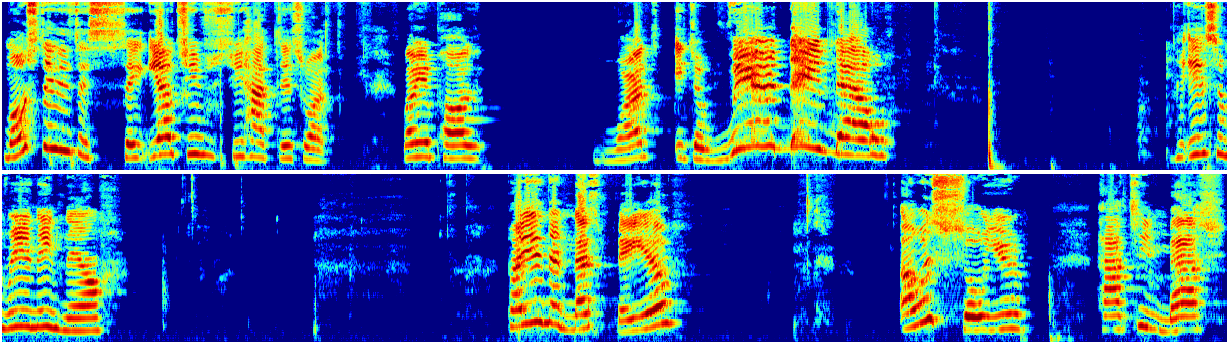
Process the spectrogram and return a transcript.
Most things they say, yeah, she she had this one. You pause, what? It's a weird name now. It's a weird name now. But in the next video, I will show you how to match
